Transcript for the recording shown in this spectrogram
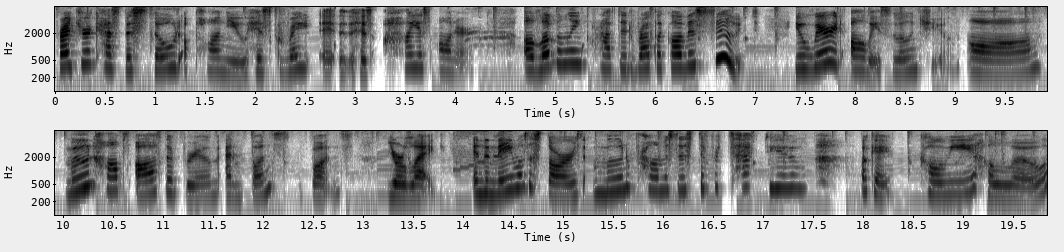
Frederick has bestowed upon you his great uh, his highest honor, a lovingly crafted replica of his suit. You'll wear it always, won't you? Aww. Moon hops off the broom and bunts bunts your leg. In the name of the stars, Moon promises to protect you. Okay, Comey, hello.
